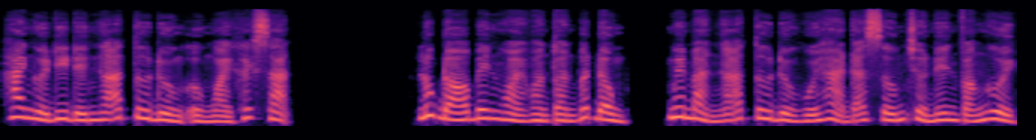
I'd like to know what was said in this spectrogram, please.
Hai người đi đến ngã tư đường ở ngoài khách sạn. Lúc đó bên ngoài hoàn toàn bất đồng, nguyên bản ngã tư đường hối hả đã sớm trở nên vắng người,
